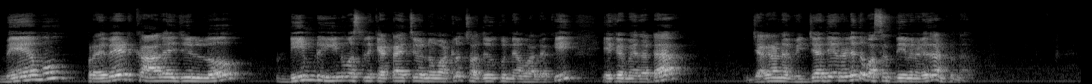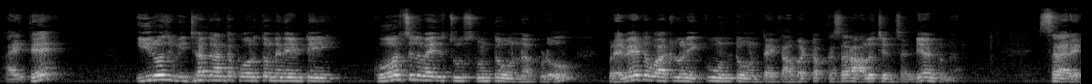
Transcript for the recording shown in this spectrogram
మేము ప్రైవేట్ కాలేజీల్లో డీమ్డ్ యూనివర్సిటీకి అటాచ్ ఉన్న వాటిలో చదువుకునే వాళ్ళకి ఇక మీదట జగనన్న విద్యా దీవెన లేదు వసతి దీవెన లేదు అంటున్నారు. అయితే ఈరోజు విద్యార్థులంతా కోరుతున్నది ఏంటి? కోర్సుల వైపు చూసుకుంటూ ఉన్నప్పుడు ప్రైవేటు వాటిలోనే ఎక్కువ ఉంటూ ఉంటాయి కాబట్టి ఒక్కసారి ఆలోచించండి అంటున్నారు. సరే.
